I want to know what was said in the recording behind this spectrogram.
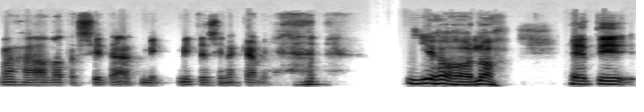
vähän avata sitä, että mi- miten siinä kävi? Joo, no heti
